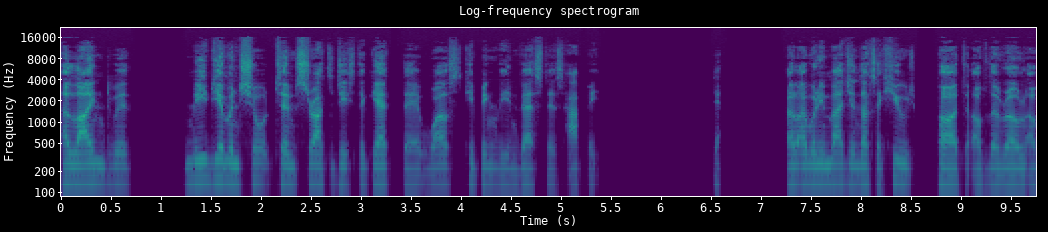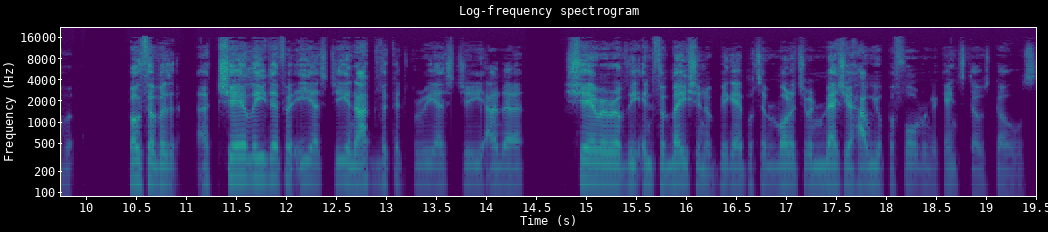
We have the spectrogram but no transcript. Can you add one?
aligned with medium and short term strategies to get there whilst keeping the investors happy. Yeah. And I would imagine that's a huge part of the role of both of us a cheerleader for ESG, an advocate for ESG, and a sharer of the information of being able to monitor and measure how you're performing against those goals.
